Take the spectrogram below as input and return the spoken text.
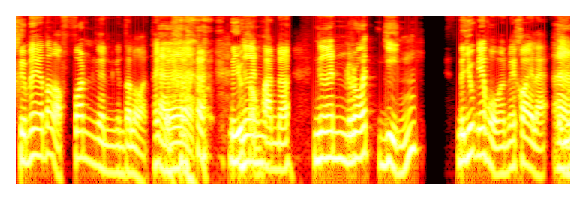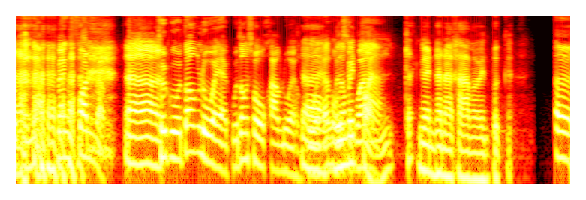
คือไม่งก็ต้องเอาฟอนต์เงินกันตลอดถ้าเกิดเออในยุคเงินสองพันนะเงินรถหญิง ในยุคนี้ผมมันไม่ค่อยแล้วแต่ยุคนั้นน่ะแม่งฟอนต์แบบเออคือกูต้องรวยอะกูต้องโชว์ความรวยของใช่กูแล้วผมกูต้องรู้ไปสึกว่าถอนเงินธนาคารมาเป็นปึกอะเออ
